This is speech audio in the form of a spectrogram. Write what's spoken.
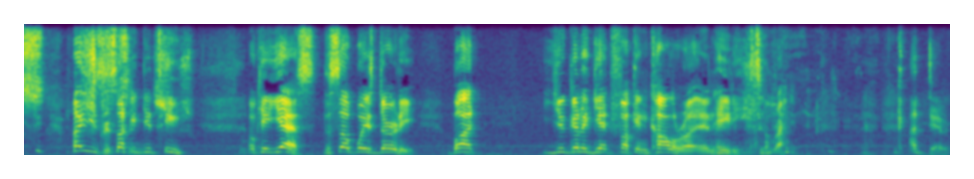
Why are you sucking your teeth? Okay, yes, the subway's dirty, but you're gonna get fucking cholera in Haiti. So, Right. God damn it!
